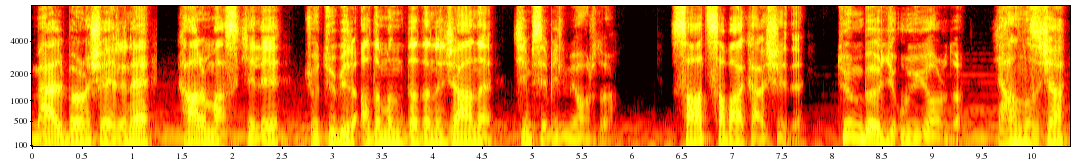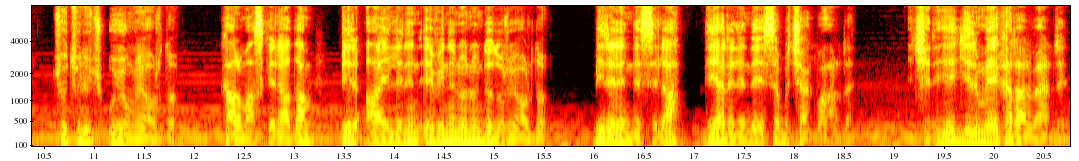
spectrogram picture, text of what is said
Melbourne şehrine kar maskeli kötü bir adamın dadanacağını kimse bilmiyordu. Saat sabaha karşıydı. Tüm bölge uyuyordu. Yalnızca kötülük uyumuyordu. Kar maskeli adam bir ailenin evinin önünde duruyordu. Bir elinde silah, diğer elinde ise bıçak vardı. İçeriye girmeye karar verdi.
